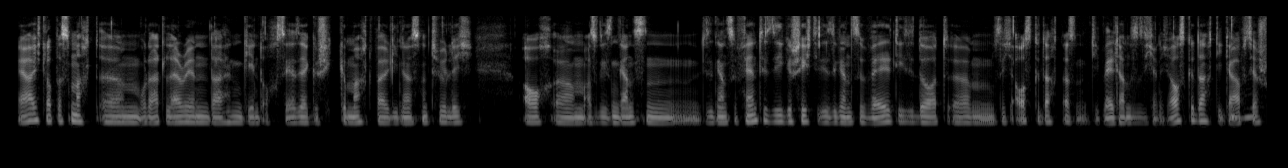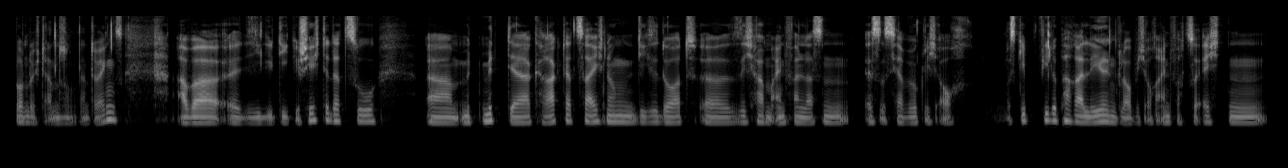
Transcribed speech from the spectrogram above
Ja, ich glaube, das macht ähm, oder hat Larian dahingehend auch sehr, sehr geschickt gemacht, weil die das natürlich auch, ähm, also diesen ganzen, diese ganze Fantasy-Geschichte, diese ganze Welt, die sie dort ähm, sich ausgedacht, also die Welt haben sie sich ja nicht ausgedacht, die gab es mhm. ja schon durch Dungeons Dragons, aber äh, die, die Geschichte dazu äh, mit, mit der Charakterzeichnung, die sie dort äh, sich haben einfallen lassen, es ist ja wirklich auch, es gibt viele Parallelen, glaube ich, auch einfach zur echten,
